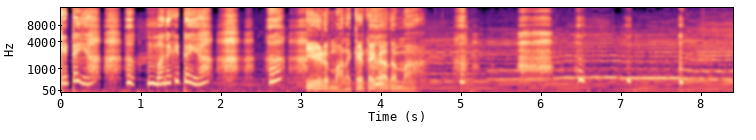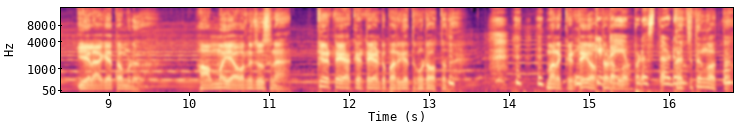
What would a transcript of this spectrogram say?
కిట్టయ్యా? మన కిట్టయ్యా? ఆ, ఈడు మనకెట్టే కాదమ్మా. ఇలాగే తమ్ముడు అమ్మ ఎవరిని చూసినా కెట్టయ్య కెట్టయ్య అంటూ పరిగెత్తుకుంటూ వస్తుంది. మన కిట్టయ్య వస్తాడు ఖచ్చితంగా వస్తాడు.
